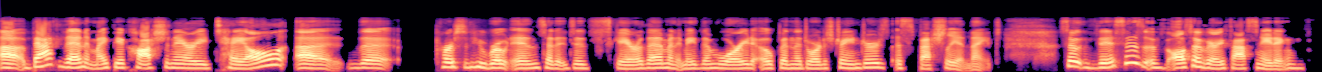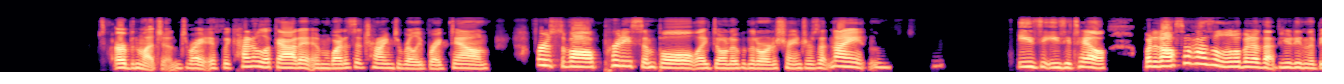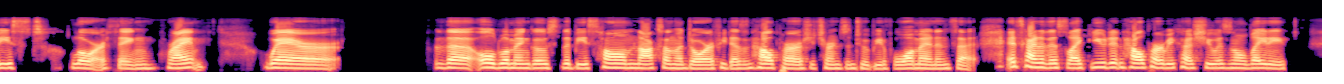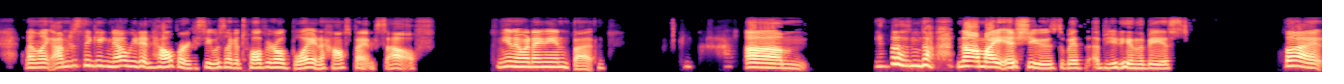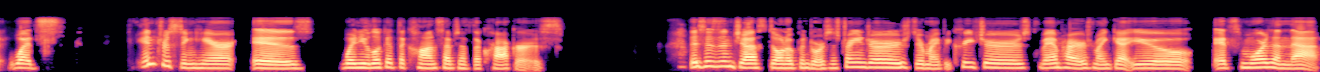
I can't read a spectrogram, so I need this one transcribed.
uh, back then, it might be a cautionary tale. Uh, the person who wrote in said it did scare them and it made them worry to open the door to strangers, especially at night. So, this is also a very fascinating urban legend, right? If we kind of look at it and what is it trying to really break down? First of all, pretty simple, like don't open the door to strangers at night. Easy, easy tale. But it also has a little bit of that Beauty and the Beast lore thing, right? Where the old woman goes to the beast's home, knocks on the door. If he doesn't help her, she turns into a beautiful woman and said, It's kind of this like, you didn't help her because she was an old lady. And like, I'm just thinking, no, he didn't help her because he was like a 12 year old boy in a house by himself. You know what I mean? But um not, not my issues with a Beauty and the Beast. But what's interesting here is when you look at the concept of the crackers. This isn't just don't open doors to strangers, there might be creatures, vampires might get you. It's more than that.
